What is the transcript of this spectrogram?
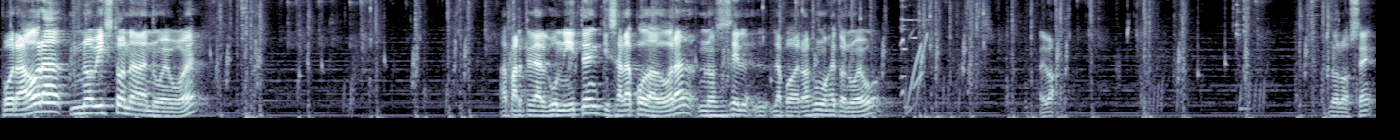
Por ahora no he visto nada nuevo, ¿eh? Aparte de algún ítem, quizá la podadora. No sé si la podadora es un objeto nuevo. Ahí va. No lo sé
